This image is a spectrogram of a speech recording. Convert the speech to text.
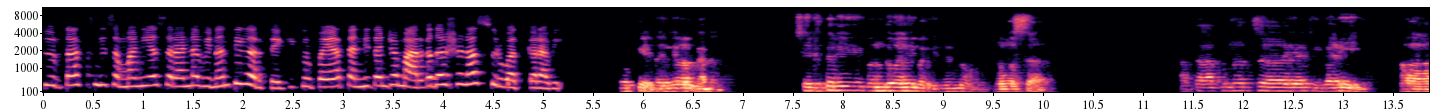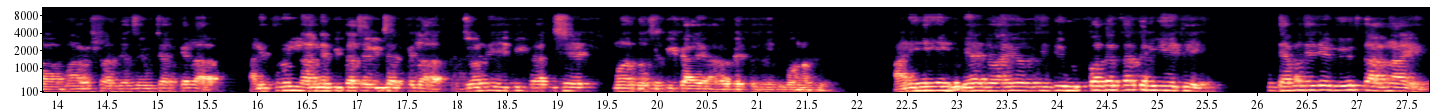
तुर्तास मी सन्माननीय सरांना विनंती करते की कृपया त्यांनी त्यांच्या मार्गदर्शनास सुरुवात करावी. ओके धन्यवाद मॅडम. शेतकरी बंधू आणि भगिनींनो नमस्कार. आता आपणच या ठिकाणी महाराष्ट्र राज्याचा विचार केला आणि तृण धान्य पिकाचा विचार केला ज्वारी हे पीक अतिशय महत्वाचं पीक आहे आरोग्याच्या दृष्टिकोनातून. आणि या ज्वारीवरची जी उत्पादकता कमी येते त्यामध्ये जे विविध कारण आहेत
